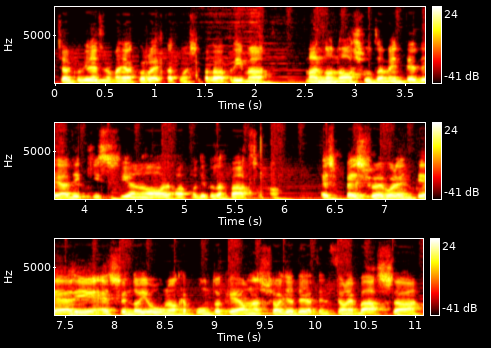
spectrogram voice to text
cerco di leggere in maniera corretta come si parlava prima, ma non ho assolutamente idea di chi siano o, di cosa facciano. E spesso e volentieri, essendo io uno che appunto che ha una soglia dell'attenzione bassa,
